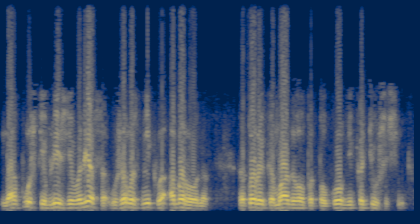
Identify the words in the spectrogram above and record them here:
На опушке ближнего леса уже возникла оборона, которой командовал подполковник Катюшечник.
